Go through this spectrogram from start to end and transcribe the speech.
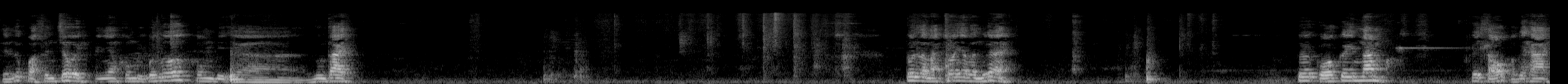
Thì lúc vào sân chơi anh em không bị bỡ ngỡ không bị uh, run tay. Tôi làm lại cho anh em lần nữa này. Tôi có cây 5 cây 6 và cây 2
